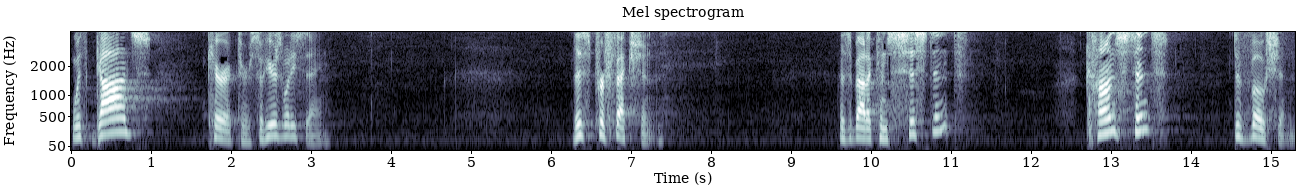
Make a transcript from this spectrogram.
with God's character. So here's what He's saying this perfection is about a consistent, constant devotion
